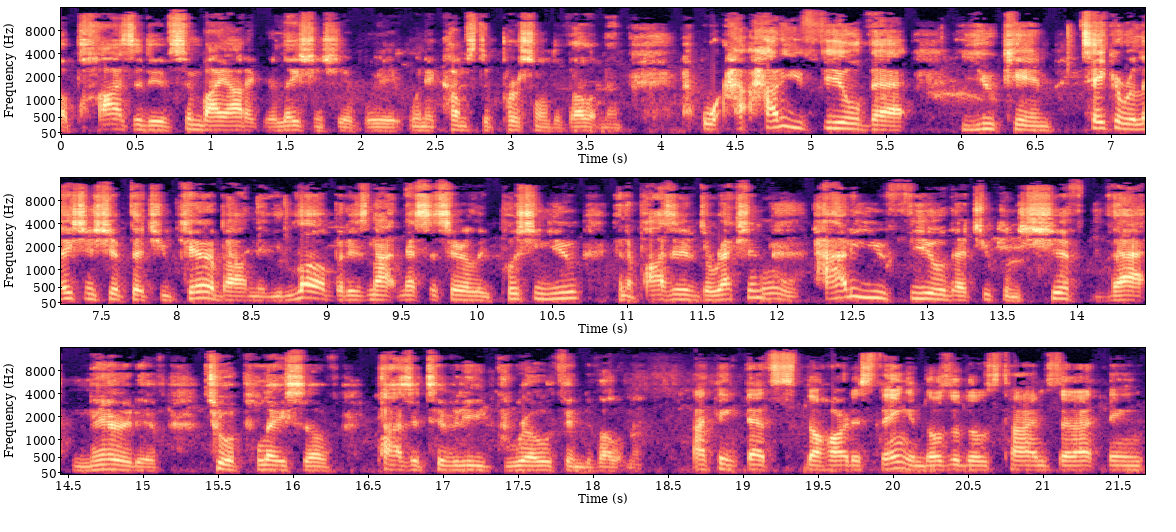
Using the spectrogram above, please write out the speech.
a positive symbiotic relationship when it comes to personal development. How, how, do you feel that you can take a relationship that you care about and that you love, but is not necessarily pushing you in a positive direction? Ooh. How do you feel that you can shift that narrative to a place of positivity, growth, and development? I think that's the hardest thing, and those are those times that I think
